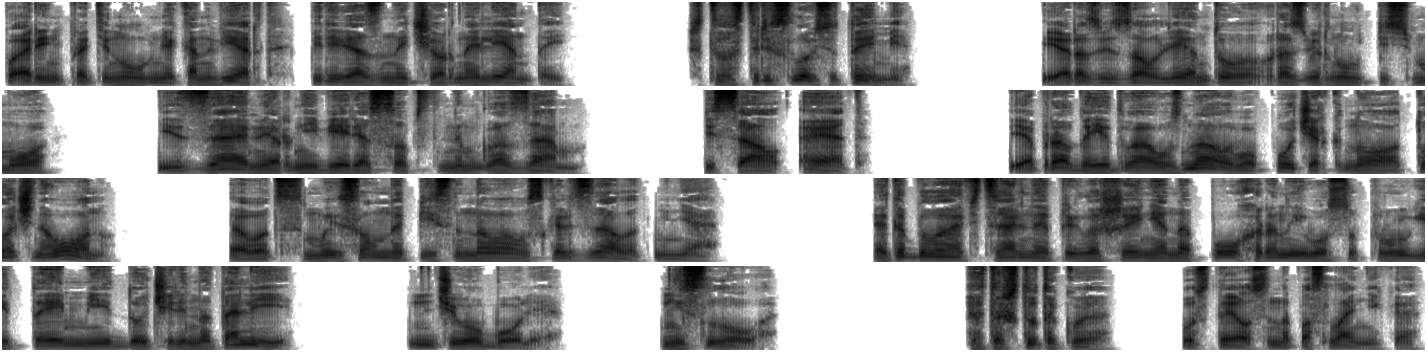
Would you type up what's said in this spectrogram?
Парень протянул мне конверт, перевязанный черной лентой. Что стряслось у Тэмми? Я развязал ленту, развернул письмо и замер, не веря собственным глазам. Писал Эд. Я, правда, едва узнал его почерк, но точно он. А вот смысл написанного ускользал от меня. Это было официальное приглашение на похороны его супруги Тэмми и дочери Натали. Ничего более. Ни слова. «Это что такое?» — уставился на посланника.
